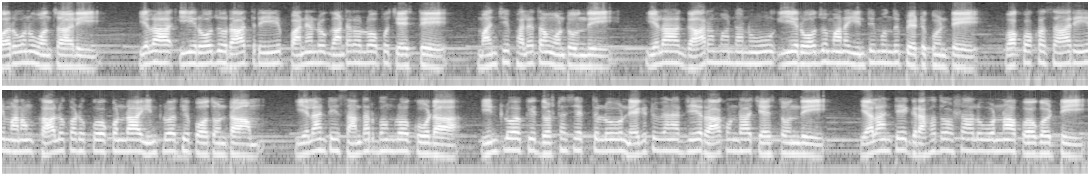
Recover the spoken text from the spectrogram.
బరువును ఉంచాలి ఇలా ఈరోజు రాత్రి పన్నెండు గంటల లోపు చేస్తే మంచి ఫలితం ఉంటుంది. ఇలా గారమండను ఈ రోజు మన ఇంటి ముందు పెట్టుకుంటే ఒక్కొక్కసారి మనం కాలు కడుక్కోకుండా ఇంట్లోకి పోతుంటాం. ఇలాంటి సందర్భంలో కూడా ఇంట్లోకి దుష్టశక్తులు నెగిటివ్ ఎనర్జీ రాకుండా చేస్తుంది. ఎలాంటి గ్రహదోషాలు ఉన్నా పోగొట్టి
